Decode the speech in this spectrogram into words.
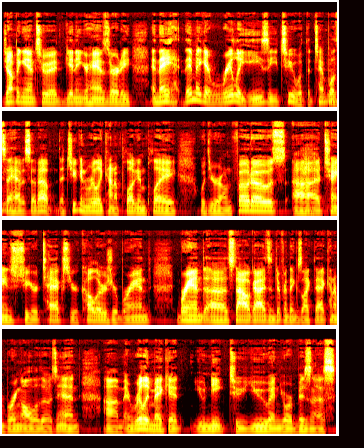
jumping into it, getting your hands dirty, and they they make it really easy too with the templates they have it set up that you can really kind of plug and play with your own photos, uh, change to your text, your colors, your brand brand uh, style guides, and different things like that. Kind of bring all of those in um, and really make it unique to you and your business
